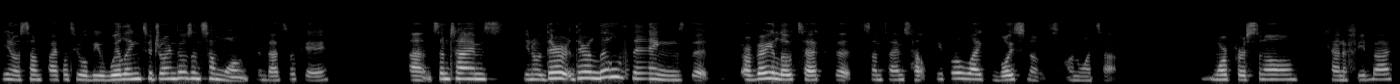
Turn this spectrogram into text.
you know, some faculty will be willing to join those and some won't, and that's okay. Uh, sometimes, you know, there, there are little things that are very low tech that sometimes help people, like voice notes on WhatsApp. More personal, kind of feedback.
